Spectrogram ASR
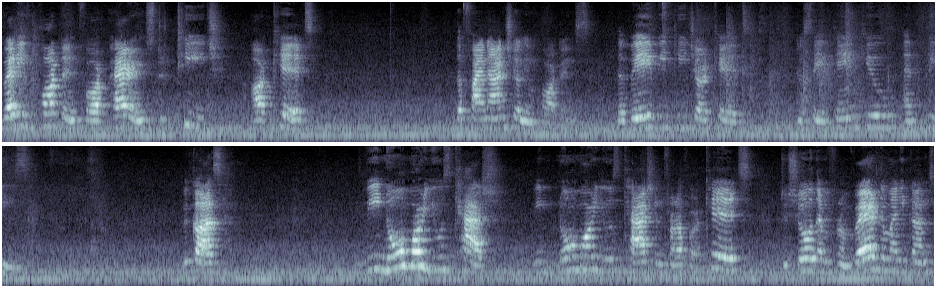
very important for parents to teach our kids the financial importance, the way we teach our kids to say thank you and please. Because we no more use cash. We no more use cash in front of our kids to show them from where the money comes,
